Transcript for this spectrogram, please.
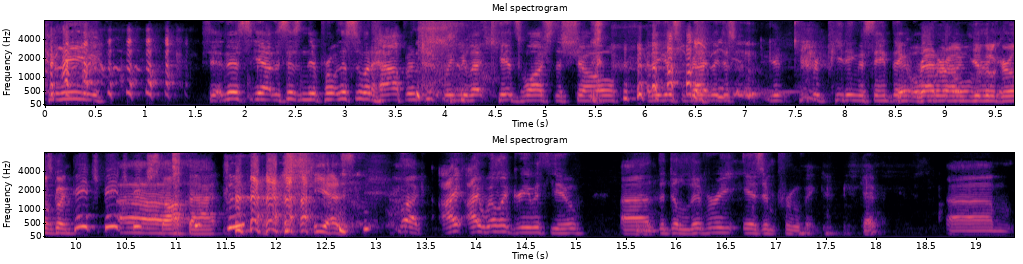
can we? See, this, yeah, this isn't the pro. This is what happens when you let kids watch the show and they just they just keep repeating the same thing. over Right and around over your little again. girls going, bitch, bitch, bitch. Uh, Stop that. yes. Look, I, I will agree with you. Uh, Mm-hmm. The delivery is improving. Okay. Um,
